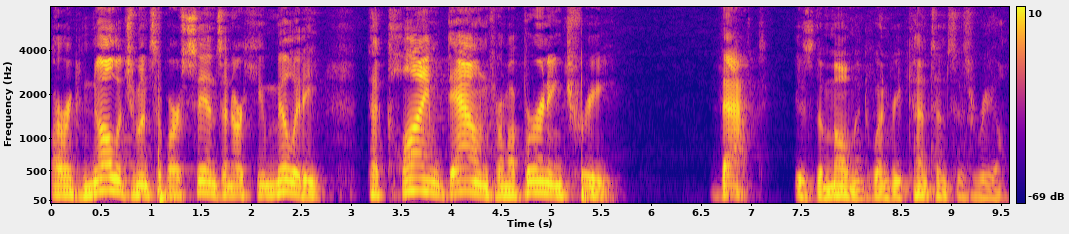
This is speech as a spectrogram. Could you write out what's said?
our acknowledgments of our sins, and our humility to climb down from a burning tree. That is the moment when repentance is real.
